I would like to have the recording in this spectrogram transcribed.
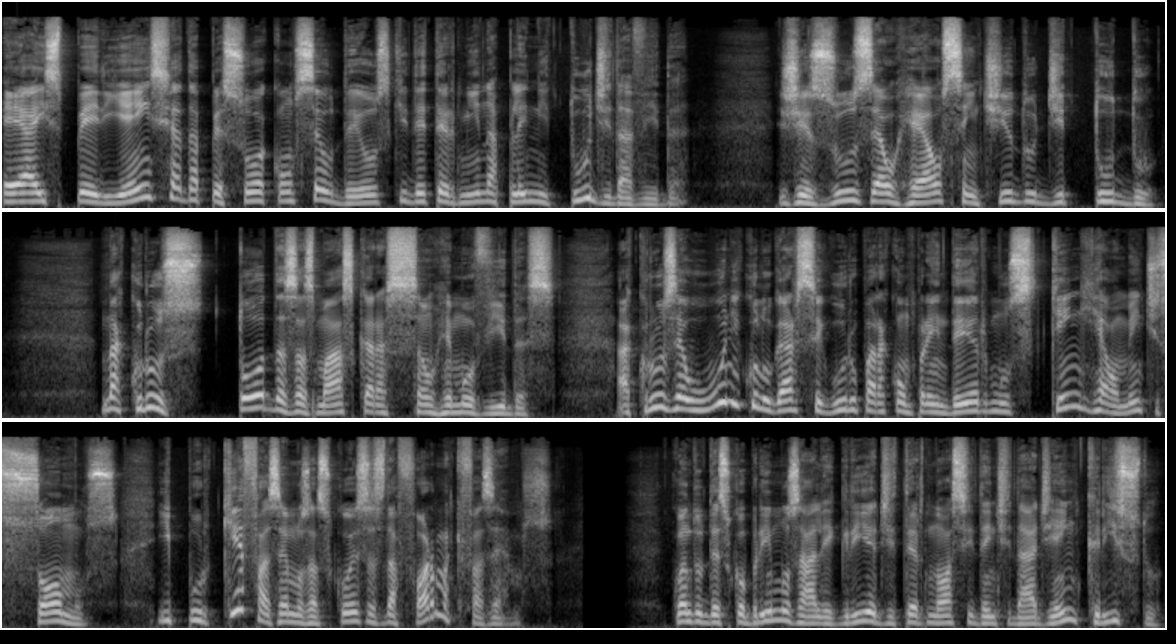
é a experiência da pessoa com seu Deus que determina a plenitude da vida. Jesus é o real sentido de tudo. Na cruz, todas as máscaras são removidas. A cruz é o único lugar seguro para compreendermos quem realmente somos e por que fazemos as coisas da forma que fazemos. Quando descobrimos a alegria de ter nossa identidade em Cristo,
